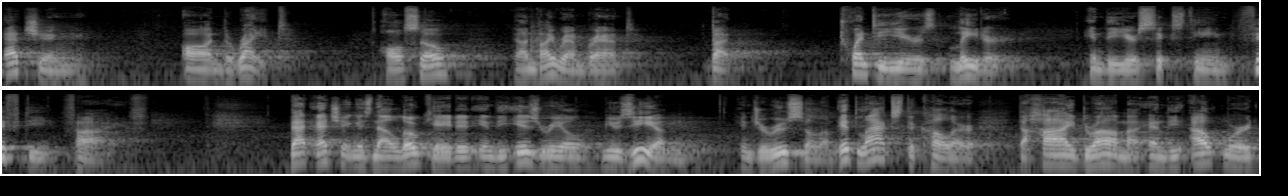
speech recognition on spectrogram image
etching on the right, also done by Rembrandt but 20 years later, in the year 1655, that etching is now located in the Israel Museum in Jerusalem. It lacks the color, the high drama, and the outward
